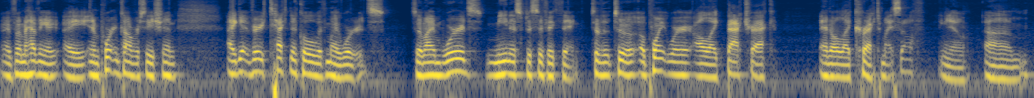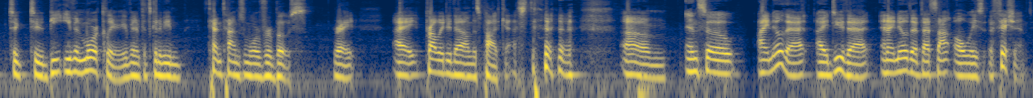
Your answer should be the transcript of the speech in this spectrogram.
If I'm having a, a, an important conversation, I get very technical with my words. So my words mean a specific thing to the to a point where I'll like backtrack and I'll like correct myself. You know, um, to to be even more clear, even if it's going to be ten times more verbose, right? I probably do that on this podcast. um, and so I know that I do that, and I know that that's not always efficient,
